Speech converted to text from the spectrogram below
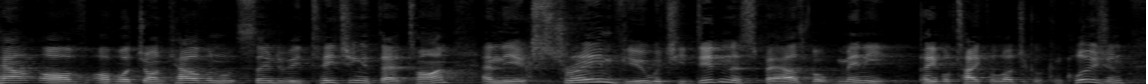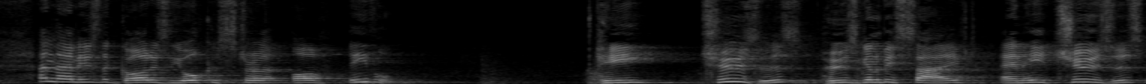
of, of what John Calvin seemed to be teaching at that time, and the extreme view, which he didn't espouse, but many people take the logical conclusion, and that is that God is the orchestra of evil. He chooses who's going to be saved, and he chooses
